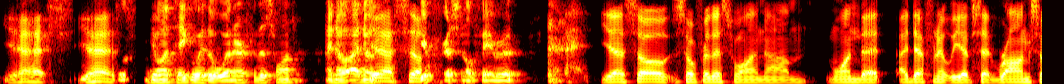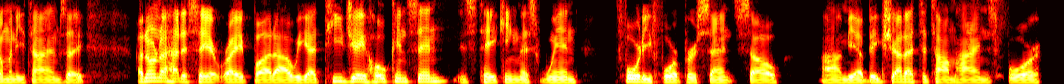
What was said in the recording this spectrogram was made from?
Yes, yes, Do you want to take away the winner for this one? I know. I know. yeah. It's So your personal favorite. Yeah, so so for this one, um, one that I definitely have said wrong so many times. I I don't know how to say it right, but uh, we got T.J. Hawkinson is taking this win, forty four percent. So um, yeah, big shout out to Tom Hines for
